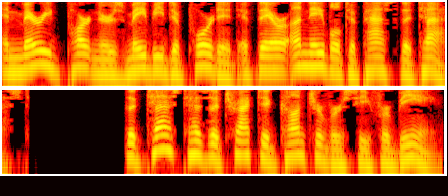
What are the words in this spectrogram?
and married partners may be deported if they are unable to pass the test. The test has attracted controversy for being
